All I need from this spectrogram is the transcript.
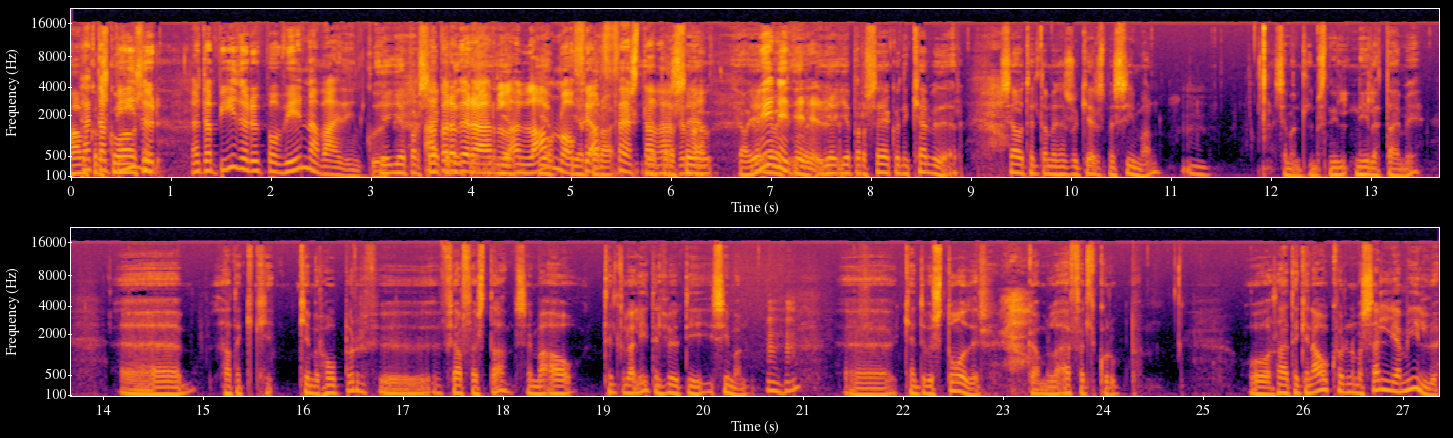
hafa þetta býður Þetta býður upp á vinavæðingu. Ég, ég að bara vera að lána og fjárfesta það sem að viniðir eru. Ég er bara að segja hvernig kerfið er. Sjá til dæmis eins og gerist með síman mm. sem er til dæmis ný, nýlegt dæmi. Uh, Þetta kemur hópur uh, fjárfesta sem á til dæmis lítinn hlut í síman mm -hmm. uh, kendur við stóðir gamla FL-grúp og það er tekin ákvörðunum að selja mílu.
